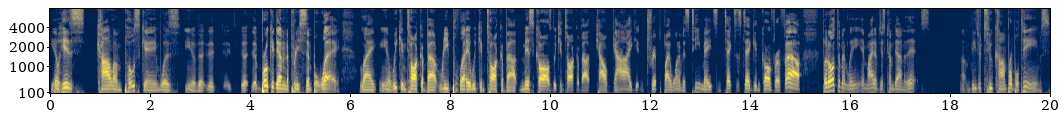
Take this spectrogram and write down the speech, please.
You know his column post game was you know the, the, the, broke it down in a pretty simple way like, you know, we can talk about replay, we can talk about missed calls, we can talk about Kyle Guy getting tripped by one of his teammates and Texas Tech getting called for a foul. But ultimately, it might have just come down to this. Um, these are two comparable teams.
